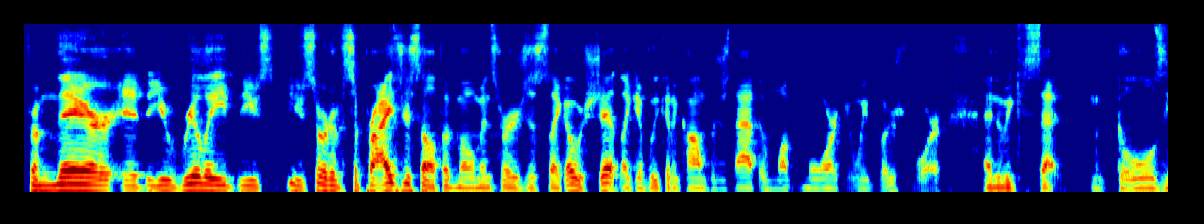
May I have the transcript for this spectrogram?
from there, it, you really you you sort of surprise yourself at moments where it's just like, oh shit, like if we can accomplish that, then what more can we push for? And then we can set goals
